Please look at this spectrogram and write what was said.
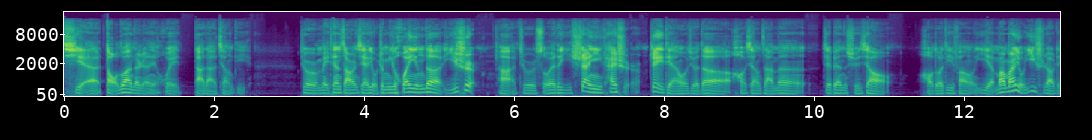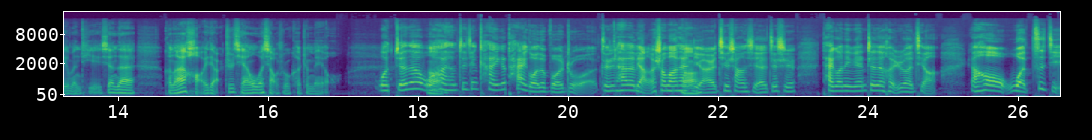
且捣乱的人也会。大大降低，就是每天早上起来有这么一个欢迎的仪式啊，就是所谓的以善意开始。这一点，我觉得好像咱们这边的学校好多地方也慢慢有意识到这个问题。现在可能还好一点，之前我小时候可真没有。我觉得我好像最近看一个泰国的博主，就是他的两个双胞胎女儿去上学，就是泰国那边真的很热情。然后我自己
